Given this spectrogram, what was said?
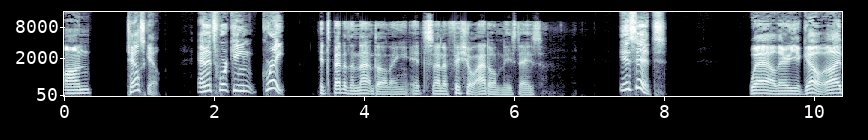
on Tailscale. And it's working great. It's better than that, darling. It's an official add-on these days. Is it? Well, there you go. I,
